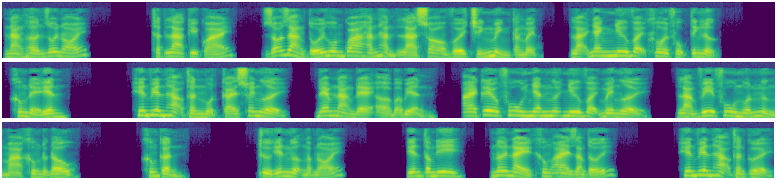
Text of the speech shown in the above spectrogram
Nàng hờn dỗi nói. Thật là kỳ quái, rõ ràng tối hôm qua hắn hẳn là so với chính mình càng mệt, lại nhanh như vậy khôi phục tinh lực. Không để yên. Hiên viên hạo thần một cái xoay người, đem nàng đè ở bờ biển, ai kêu phu nhân ngươi như vậy mê người, làm vi phu muốn ngừng mà không được đâu. Không cần. Tử Yên ngượng ngập nói. Yên tâm đi, nơi này không ai dám tới. Hiên viên hạo thần cười,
